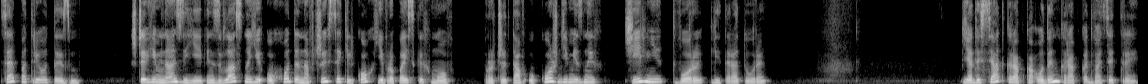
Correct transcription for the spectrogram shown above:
це патріотизм. Ще в гімназії він з власної охоти навчився кількох європейських мов, прочитав у кожнім із них чільні твори літератури. 50.1.23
